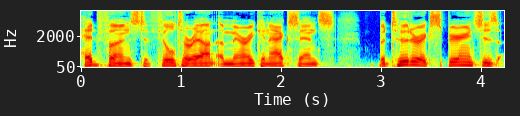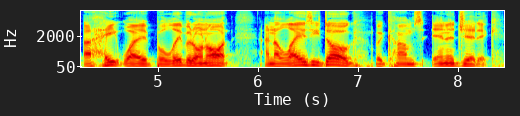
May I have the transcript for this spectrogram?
headphones to filter out American accents. Batuta experiences a heat wave, believe it or not, and a lazy dog becomes energetic.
